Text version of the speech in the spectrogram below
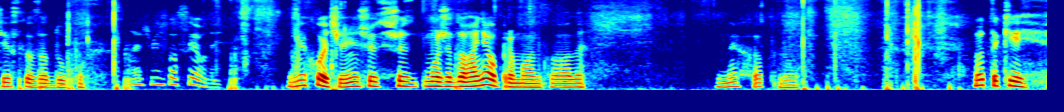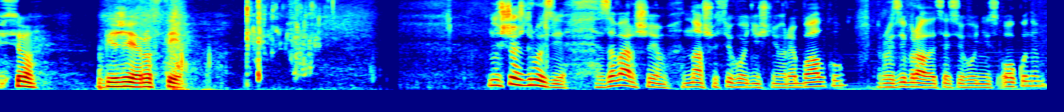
чисто за дупу. Знаєш, він пасивний. Не хоче, він щось, щось може доганяв приманку, але не хапнув. От такий, все, біжи, рости. Ну що ж, друзі, завершуємо нашу сьогоднішню рибалку. Розібралися сьогодні з окунем.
